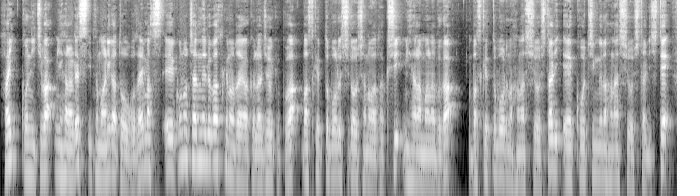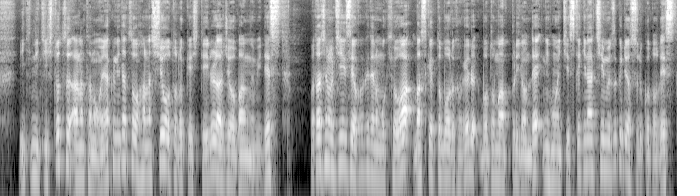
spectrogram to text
はい、こんにちは。三原です。いつもありがとうございます。えーこのチャンネルバスケの大学ラジオ局は、バスケットボール指導者の私、三原学が、バスケットボールの話をしたり、えーコーチングの話をしたりして、一日一つあなたのお役に立つお話をお届けしているラジオ番組です。私の人生をかけての目標は、バスケットボールかけるボトムアップ理論で日本一素敵なチーム作りをすることです。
